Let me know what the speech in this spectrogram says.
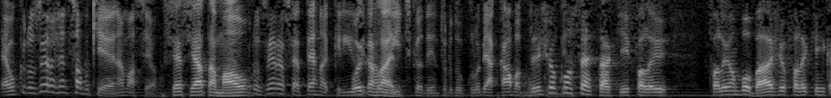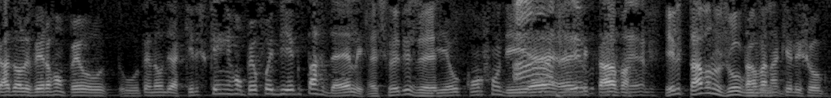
É, o Cruzeiro a gente sabe o que é, né, Marcel? O CSA tá mal. O Cruzeiro é essa eterna crise Oi, política dentro do clube acaba com Deixa eu consertar aqui, falei, falei uma bobagem, eu falei que Ricardo Oliveira rompeu o, o tendão de Aquiles, quem rompeu foi Diego Tardelli. É isso que eu ia dizer. E eu confundi, ah, é, ele tava Ele tava no jogo. Tava no... naquele jogo.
